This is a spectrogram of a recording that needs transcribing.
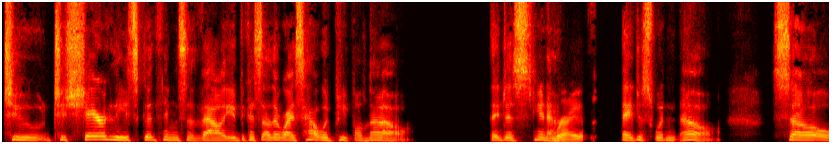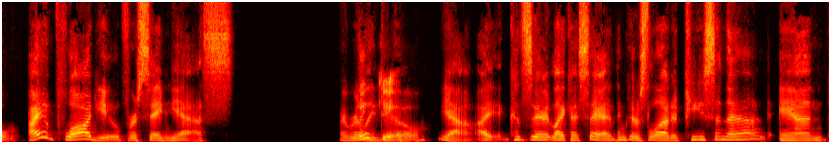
to to share these good things of value because otherwise how would people know? They just you know right. they just wouldn't know so i applaud you for saying yes i really Thank do you. yeah i because there like i say i think there's a lot of peace in that and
